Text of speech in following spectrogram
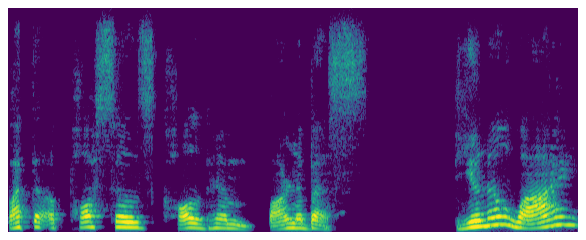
but the apostles called him Barnabas. Do you know why?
